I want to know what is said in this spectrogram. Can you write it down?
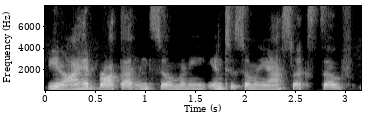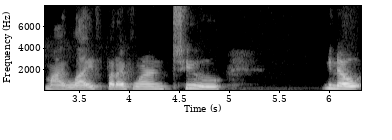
you know i had brought that in so many into so many aspects of my life. But i've learned too you know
